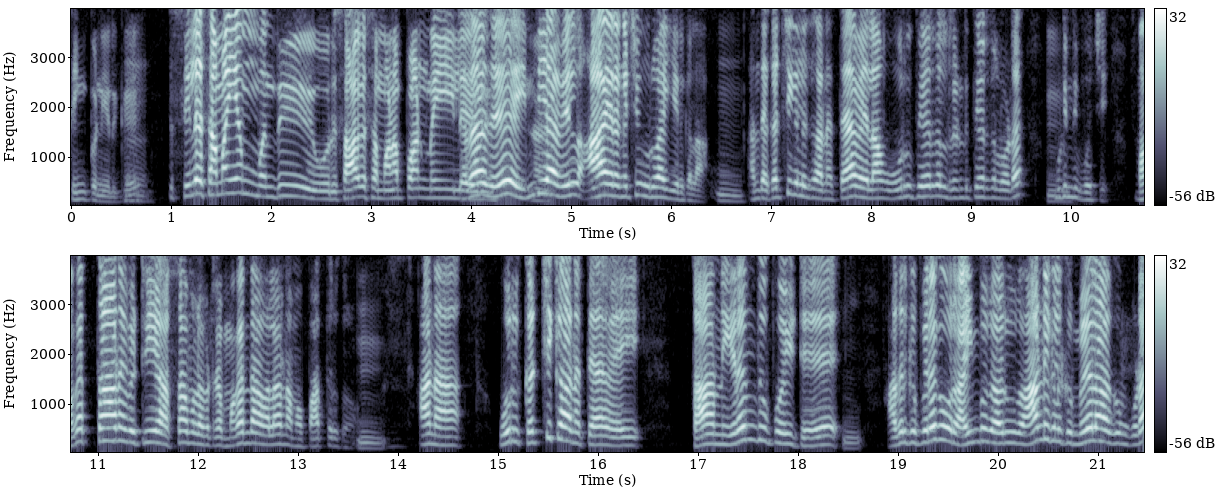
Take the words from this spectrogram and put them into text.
திங்க் பண்ணியிருக்கு. சில சமயம் வந்து ஒரு சாகச மனப்பான்மையில அதாவது இந்தியாவில் ஆயிரம் கட்சி உருவாகி இருக்கலாம் அந்த கட்சிகளுக்கான தேவையெல்லாம் ஒரு தேர்தல் ரெண்டு தேர்தலோட முடிந்து போச்சு. மகத்தான வெற்றியை அஸ்ஸாமில் பெற்ற மகந்தாவெல்லாம் நம்ம பார்த்துருக்கோம் ம், ஆனா ஒரு கட்சிக்கான தேவை தான் இறந்து போயிட்டு. அதற்கு பிறகு ஒரு ஐம்பது அறுபது ஆண்டுகளுக்கு மேலாகும் கூட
